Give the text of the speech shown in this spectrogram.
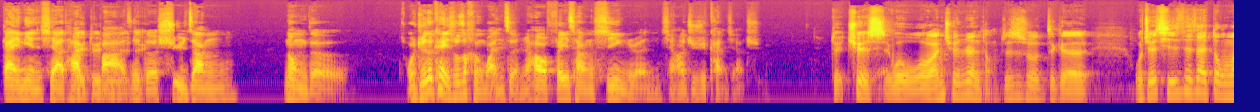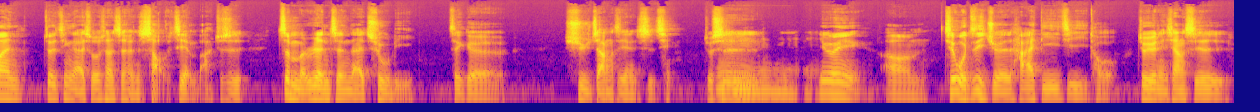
概念下，他把这个序章弄得，我觉得可以说是很完整，然后非常吸引人，想要继续看下去。对，确实，我我完全认同，就是说这个，我觉得其实这在动漫最近来说算是很少见吧，就是这么认真来处理这个序章这件事情。就是因为，嗯，其实我自己觉得他在第一集里头就有点像是，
